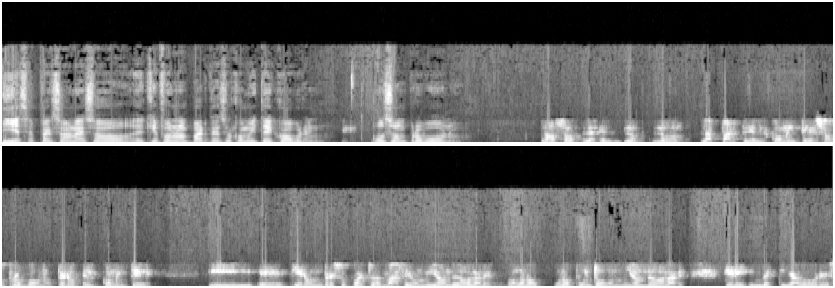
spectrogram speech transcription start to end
¿Y esas personas eso, eh, que forman parte de esos comités cobran o son pro bono? No, son, la parte del comité son pro bono, pero el comité y eh, tiene un presupuesto de más de un millón de dólares, 1.1 millón de dólares, tiene investigadores,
